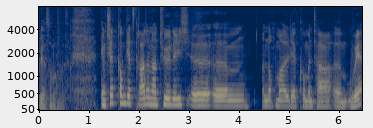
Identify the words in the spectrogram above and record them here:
GPS zu machen ist. Im Chat kommt jetzt gerade natürlich äh, ähm, nochmal der Kommentar, ähm, Where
